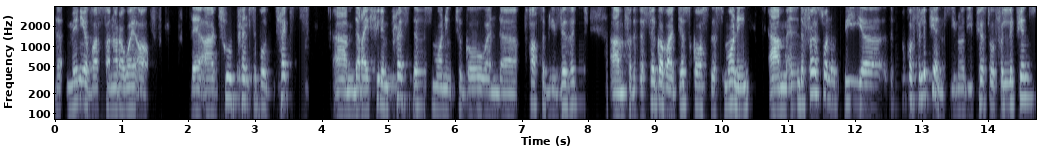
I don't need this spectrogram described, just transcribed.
that many of us are not aware of. There are two principal texts um, that I feel impressed this morning to go and uh, possibly visit um, for the sake of our discourse this morning. Um, and the first one would be uh, the book of Philippians, you know, the epistle of Philippians.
